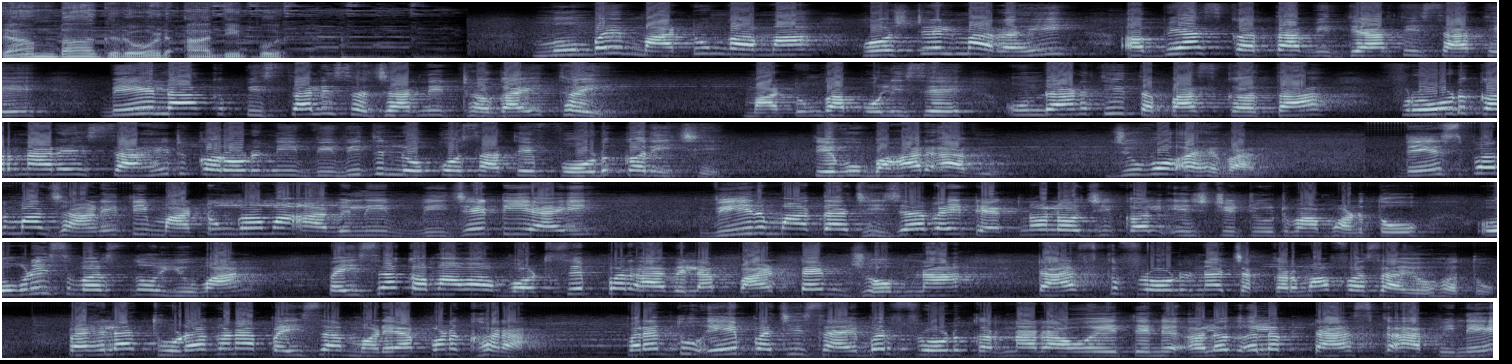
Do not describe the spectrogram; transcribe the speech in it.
Rambaug road, Adipur. Mumbai માટુંગામાં હોસ્ટેલમાં રહી અભ્યાસ કરતા વિદ્યાર્થી સાથે બે લાખ પિસ્તાલીસ હજારની ઠગાઈ થઈ. માટુંગા પોલીસે ઊંડાણથી તપાસ કરતા ફ્રોડ કરનારે સાહીઠ કરોડની વિવિધ લોકો સાથે ફોડ કરી છે. તેવું બહાર આવ્યું. જુઓ અહેવાલ. દેશભરમાં જાણીતી માટુંગામાં આવેલી વિજેટીઆઈ વીર માતા જીજાબાઈ ટેકનોલોજીકલ ઇન્સ્ટિટ્યૂટમાં ભણતો ઓગણીસ વર્ષનો યુવાન, પૈસા કમાવા વોટ્સએપ પર આવેલા પાર્ટ ટાઈમ જોબના ટાસ્ક ફ્રોડના ચક્કરમાં ફસાયો હતો. પહેલાં થોડા ઘણા પૈસા મળ્યા પણ ખરા, પરંતુ એ પછી સાયબર ફ્રોડ કરનારાઓએ તેને અલગ અલગ ટાસ્ક આપીને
